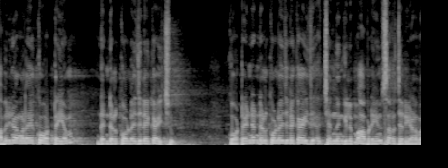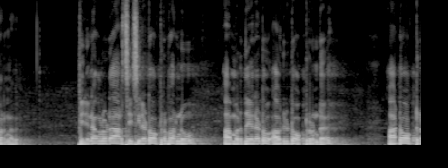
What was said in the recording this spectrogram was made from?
അവർ ഞങ്ങളെ കോട്ടയം ഡെന്റൽ കോളേജിലേക്ക് അയച്ചു. കോട്ടയം ഡെന്റൽ കോളേജിലേക്ക് അയച്ച് ചെന്നെങ്കിലും അവിടെയും സർജറിയാണ് പറഞ്ഞത്. പിന്നെ ഞങ്ങളോട് ആർ സി സിയിലെ ഡോക്ടർ പറഞ്ഞു അമൃതയിലെ ഡോ ഒരു ഡോക്ടറുണ്ട് ആ ഡോക്ടർ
